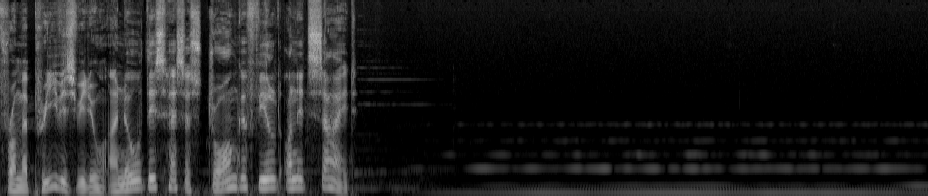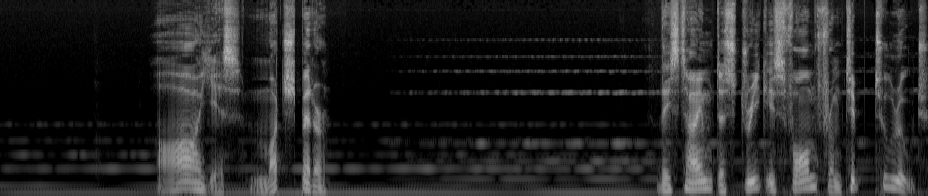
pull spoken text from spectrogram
from a previous video I know this has a stronger field on its side. Ah yes, much better. This time the streak is formed from tip to root,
